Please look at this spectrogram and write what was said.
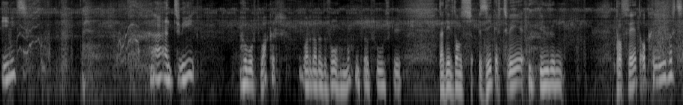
één iets. Ah, en twee, je wordt wakker waar dat je de volgende ochtend wilt vogels kijken. Dat heeft ons zeker twee uren profijt opgeleverd.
